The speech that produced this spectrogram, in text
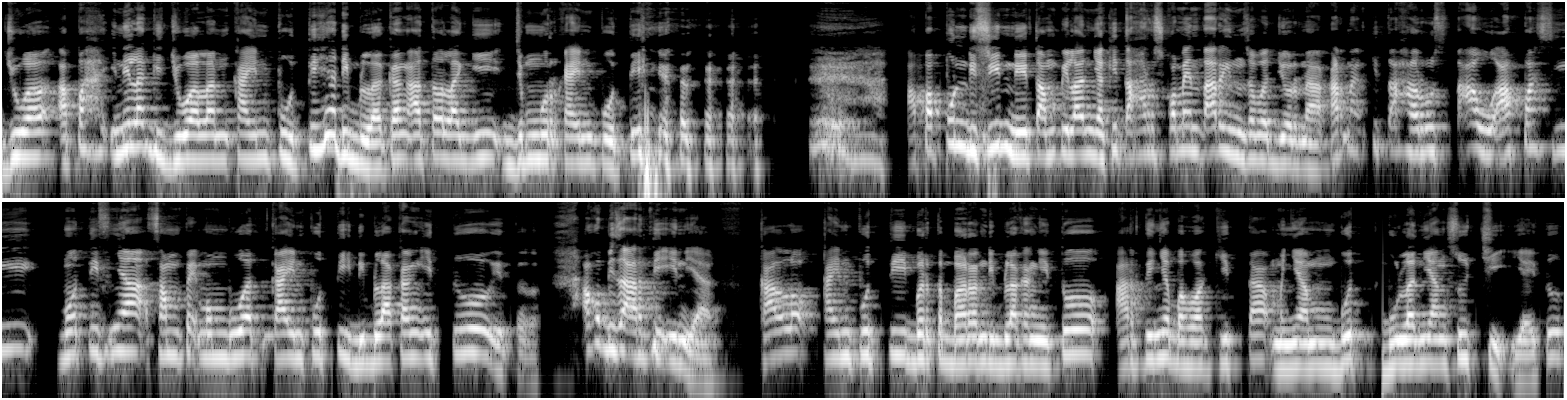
jual apa? Ini lagi jualan kain putih ya di belakang atau lagi jemur kain putih? Apa pun di sini tampilannya kita harus komentarin sobat Jurna karena kita harus tahu apa sih motifnya sampai membuat kain putih di belakang itu itu. Aku bisa artiin ya. Kalau kain putih bertebaran di belakang itu artinya bahwa kita menyambut bulan yang suci yaitu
